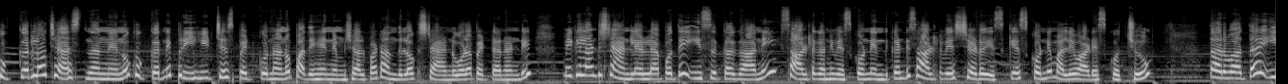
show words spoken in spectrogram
కుక్కర్లో చేస్తున్నాను నేను. కుక్కర్ని ప్రీ హీట్ చేసి పెట్టుకున్నాను పదిహేను నిమిషాల పాటు. అందులో ఒక స్టాండ్ కూడా పెట్టానండి. మీకు ఇలాంటి స్టాండ్ లేవు. లేకపోతే ఇసుక కానీ సాల్ట్ కానీ వేసుకోండి. ఎందుకంటే సాల్ట్ వేస్ట్ చేయడం ఇసుక వేసుకోండి మళ్ళీ వాడేసుకోవచ్చు. తర్వాత ఈ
